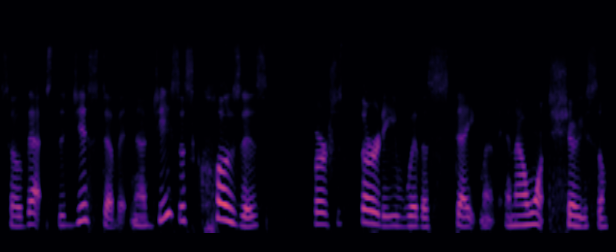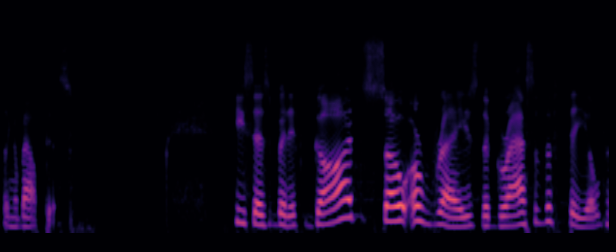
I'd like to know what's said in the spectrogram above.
So that's the gist of it. Now, Jesus closes verse 30 with a statement, and I want to show you something about this. He says, But if God so arrays the grass of the field,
